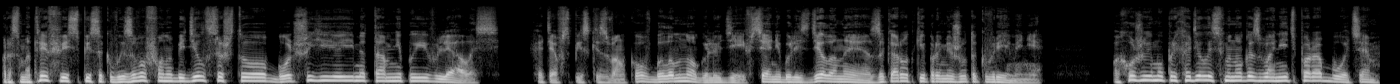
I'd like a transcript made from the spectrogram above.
Просмотрев весь список вызовов, он убедился, что больше ее имя там не появлялось. Хотя в списке звонков было много людей, все они были сделаны за короткий промежуток времени. Похоже, ему приходилось много звонить по работе.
